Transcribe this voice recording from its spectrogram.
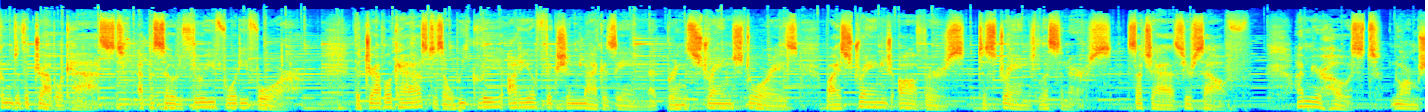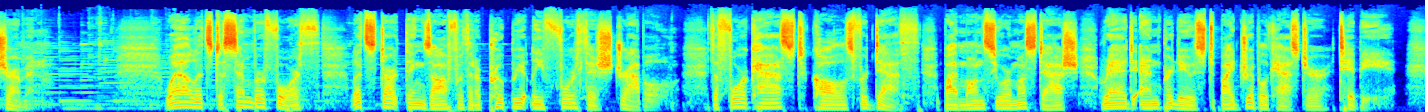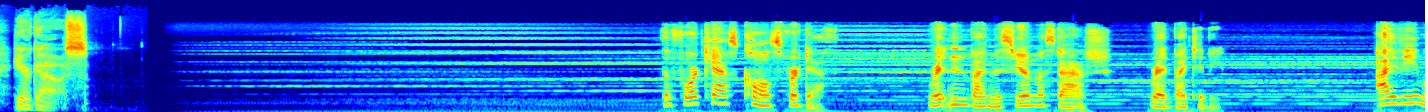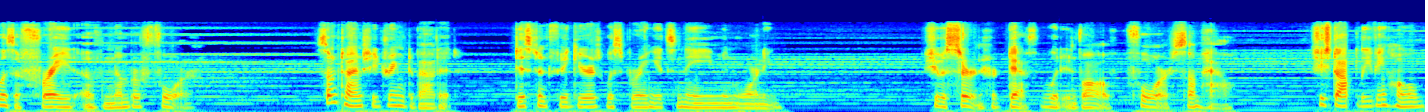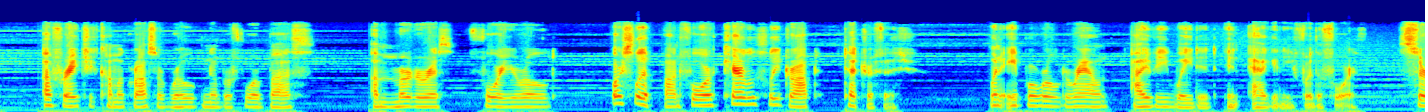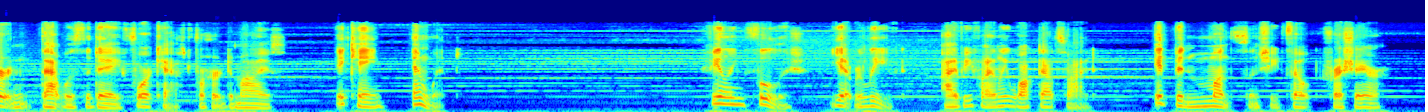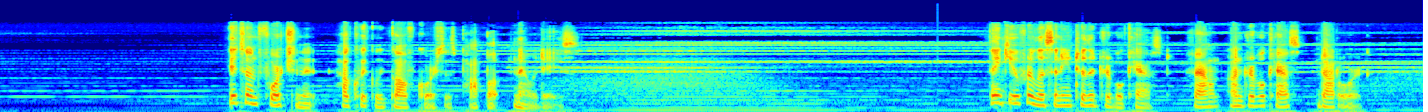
Welcome to the Drabblecast, episode 344. The Drabblecast is a weekly audio fiction magazine that brings strange stories by strange authors to strange listeners, such as yourself. I'm your host, Norm Sherman. Well, it's December 4th. Let's start things off with an appropriately fourthish drabble. The forecast calls for death by Monsieur Mustache, read and produced by Dribblecaster Tibby. Here goes. The forecast calls for death. Written by Monsieur Mustache, read by Tibby. Ivy was afraid of number four. Sometimes she dreamed about it, distant figures whispering its name in warning. She was certain her death would involve four somehow. She stopped leaving home, afraid she'd come across a rogue number four bus, a murderous four year old, or slip on four carelessly dropped tetrafish. When April rolled around, Ivy waited in agony for the fourth, certain that was the day forecast for her demise. It came and went. Feeling foolish, yet relieved, Ivy finally walked outside. It'd been months since she'd felt fresh air. It's unfortunate how quickly golf courses pop up nowadays. Thank you for listening to the Dribblecast, found on dribblecast.org.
